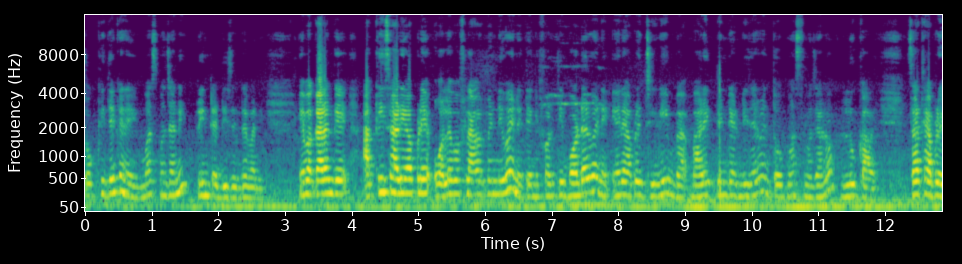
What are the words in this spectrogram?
ચોખ્ખી દેખે ને મસ્ત મજાની પ્રિન્ટેડ ડિઝાઇન રહેવાની. એમાં કારણ કે આખી સાડી આપણે ઓલ ઓવર ફ્લાવર પ્રિન્ટની હોય ને, તેની ફરતી બોર્ડર હોય ને, એને આપણે ઝીણી બારીક પ્રિન્ટેડ ડિઝાઇન હોય ને, તો મસ્ત મજાનો લુક આવે. સાથે આપણે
